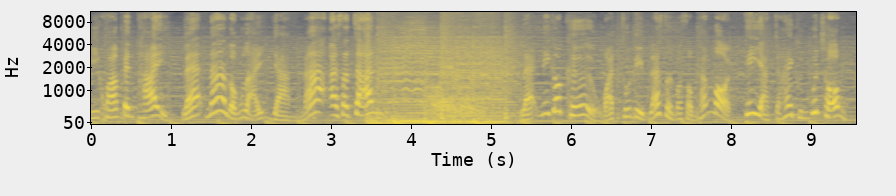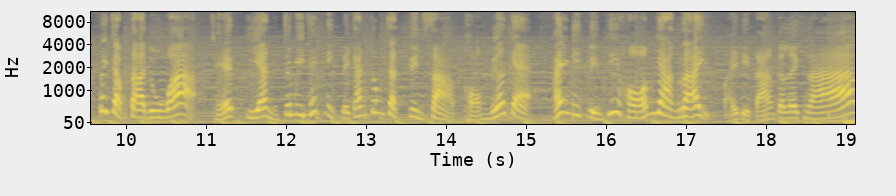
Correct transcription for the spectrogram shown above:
มีความเป็นไทย และน่าหลงไหลอย่างน่าอัศจรรย์และนี่ก็คือวัตถุดิบและส่วนผสมทั้งหมดที่อยากจะให้คุณผู้ชมไปจับตาดูว่า เชฟเอียนจะมีเทคนิคในการกำจัดกลิ่นสาบของเนื้อแกะ ให้มีกลิ่นที่หอมอย่างไร ไปติดตามกันเลยครับ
